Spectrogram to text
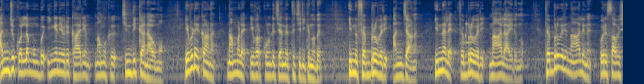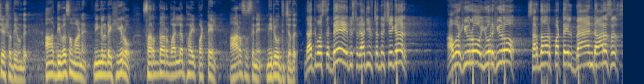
അഞ്ചു കൊല്ലം മുമ്പ് ഇങ്ങനെയൊരു കാര്യം നമുക്ക് ചിന്തിക്കാനാവുമോ? എവിടേക്കാണ് നമ്മളെ ഇവർ കൊണ്ടുചെന്ന് എത്തിച്ചിരിക്കുന്നത് ഇന്ന് ഫെബ്രുവരി അഞ്ചാണ്. ഇന്നലെ ഫെബ്രുവരി നാലായിരുന്നു. ഫെബ്രുവരി നാലിന് ഒരു സവിശേഷതയുണ്ട്. ആ ദിവസമാണ് നിങ്ങളുടെ hero Sardar Vallabhbhai Patel R S എസിനെ നിരോധിച്ചത്. രാജീവ് ചന്ദ്രശേഖർ അവർ hero your hero Sardar Patel banned R S S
